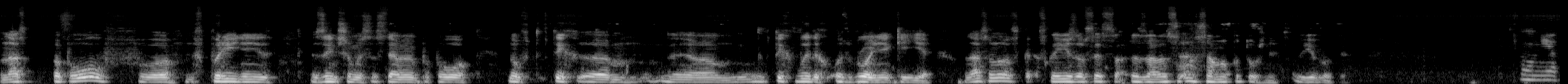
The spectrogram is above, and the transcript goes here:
У нас ППО в, в порівнянні з іншими системами ППО, ну в, в тих ем, ем, в тих видах озброєння, які є, у нас воно ск- скоріше за все зараз саме потужне в Європі. Ну, як.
